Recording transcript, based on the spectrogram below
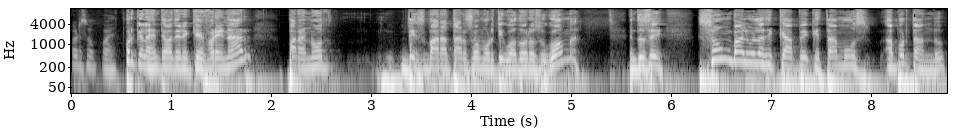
Por supuesto. Porque la gente va a tener que frenar para no desbaratar su amortiguador o su goma. Entonces, son válvulas de escape que estamos aportando,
